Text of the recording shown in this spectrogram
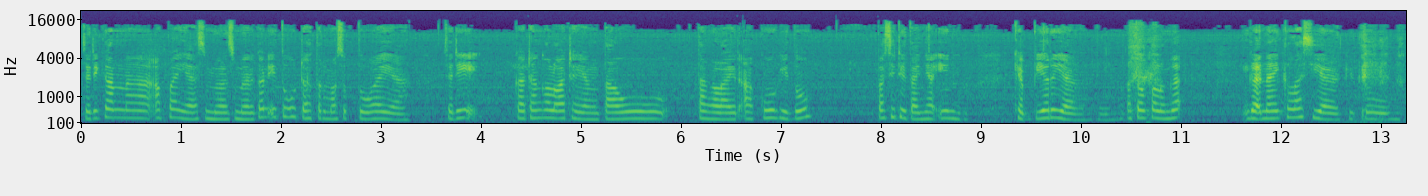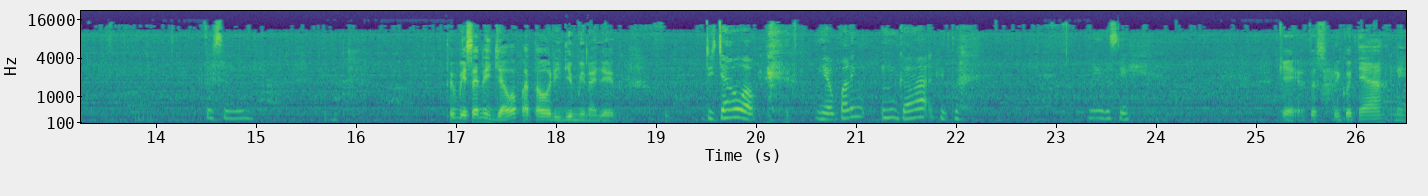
Jadi karena apa ya 99 kan itu udah termasuk tua ya. Jadi kadang kalau ada yang tahu tanggal lahir aku gitu pasti ditanyain gap year ya atau kalau enggak nggak naik kelas ya gitu. itu sih Itu biasanya dijawab atau didiemin aja itu? dijawab ya paling enggak gitu Paling itu sih Oke, terus berikutnya nih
